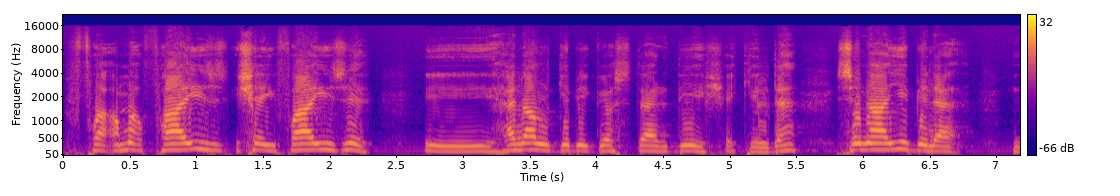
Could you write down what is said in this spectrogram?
fa ama faiz şey faizi e, helal gibi gösterdiği şekilde zinayı bile e,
